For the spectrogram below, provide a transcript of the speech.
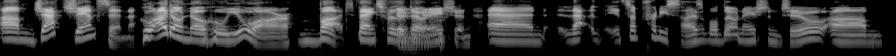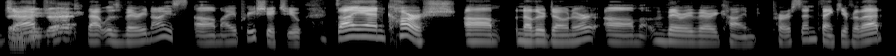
Um, Jack Jansen, who I don't know who you are, but thanks for the Good donation. Name. And that it's a pretty sizable donation too. Um, Jack, you, Jack, that was very nice. Um, I appreciate you. Diane Karsh, um, another donor. Um, very very kind person. Thank you for that.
